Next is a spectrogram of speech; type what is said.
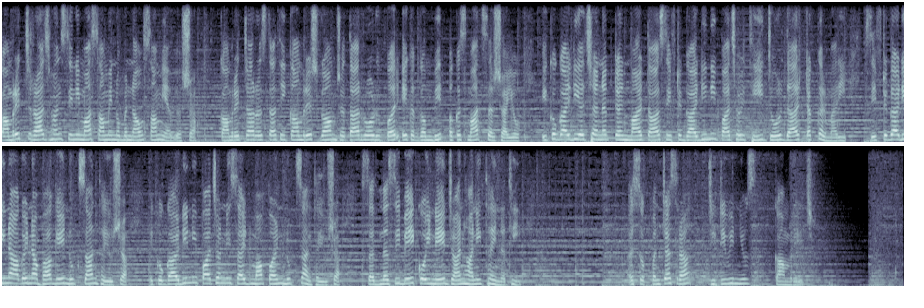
કામરેજ રાજહંસ cinema સામેનો બનાવ સામે આવ્યો છે. કામરેજ ચાર રસ્તાથી કામરેજ ગામ જતા રોડ ઉપર એક ગંભીર અકસ્માત સર્જાયો. ઇકો ગાડી અચાનક ટર્ન મારતા સ્વિફ્ટ ગાડીની પાછળથી જોરદાર ટક્કર મારી. સ્વિફ્ટ ગાડીના આગળના ભાગે નુકસાન થયું છે. ઇકો ગાડીની પાછળની સાઈડમાં પણ નુકસાન થયું છે. સદનસીબે કોઈને જાનહાનિ થઈ નથી. Ashok Panchasara GTV news, Kamrej.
